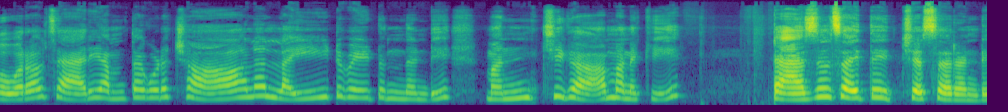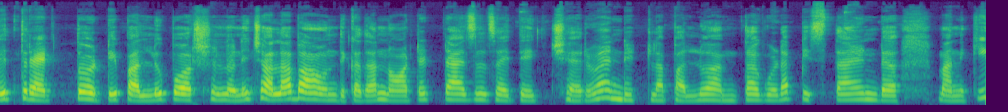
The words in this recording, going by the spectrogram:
ఓవరాల్ శారీ అంతా కూడా చాలా లైట్ వెయిట్ ఉందండి. మంచిగా మనకి ట్యాజిల్స్ అయితే ఇచ్చేసారండి. థ్రెడ్ తోటి పళ్ళు పోర్షన్లోని చాలా బాగుంది కదా. నాటెడ్ టాజిల్స్ అయితే ఇచ్చారు. అండ్ ఇట్లా పళ్ళు అంతా కూడా పిస్తా అండ్ మనకి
